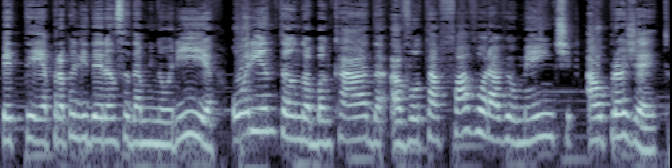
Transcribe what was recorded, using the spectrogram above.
PT, a própria liderança da minoria, orientando a bancada a votar favoravelmente ao projeto.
